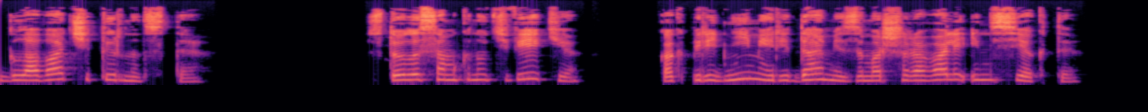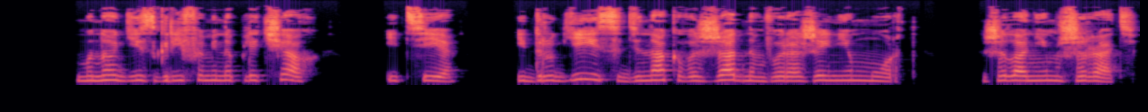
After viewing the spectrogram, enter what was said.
Глава четырнадцатая Стоило сомкнуть веки, как перед ними рядами замаршировали инсекты. Многие с грифами на плечах, и те, и другие с одинаково жадным выражением морд, желанием жрать.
